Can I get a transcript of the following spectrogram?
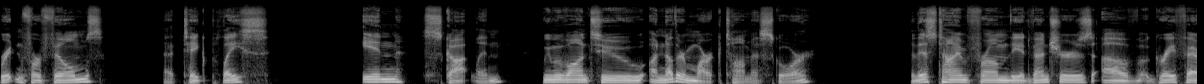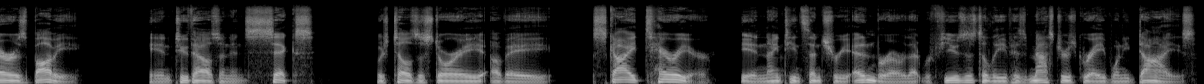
written for films that take place in Scotland, we move on to another Mark Thomas score, this time from The Adventures of Greyfriars Bobby in 2006, which tells the story of a Skye Terrier in 19th century Edinburgh that refuses to leave his master's grave when he dies.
